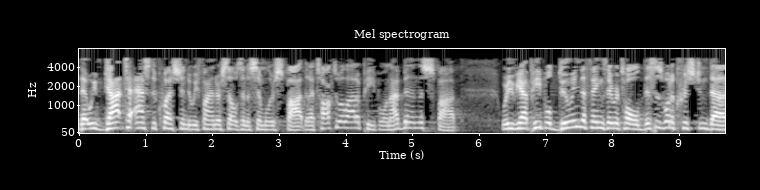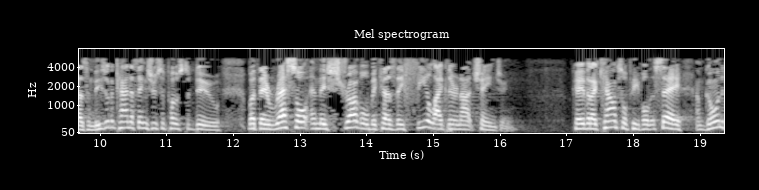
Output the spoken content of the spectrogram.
that we've got to ask the question do we find ourselves in a similar spot? That I talk to a lot of people, and I've been in this spot where you've got people doing the things they were told, this is what a Christian does, and these are the kind of things you're supposed to do, but they wrestle and they struggle because they feel like they're not changing. Okay, that I counsel people that say, I'm going to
